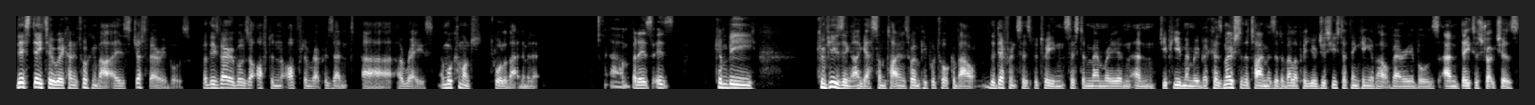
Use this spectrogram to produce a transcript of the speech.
this data we're kind of talking about is just variables, but these variables are often often represent uh, arrays, and we'll come on to all of that in a minute. Um, but it's, it's can be confusing, I guess, sometimes when people talk about the differences between system memory and, and, GPU memory, because most of the time as a developer, you're just used to thinking about variables and data structures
